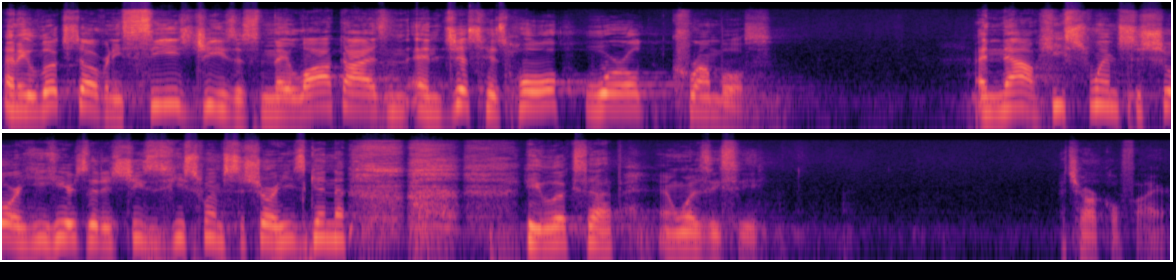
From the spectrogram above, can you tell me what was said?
And he looks over and he sees Jesus and they lock eyes and, and just his whole world crumbles. And now he swims to shore. He hears that it's Jesus. He swims to shore. He's getting, up. he looks up and what does he see? A charcoal fire.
